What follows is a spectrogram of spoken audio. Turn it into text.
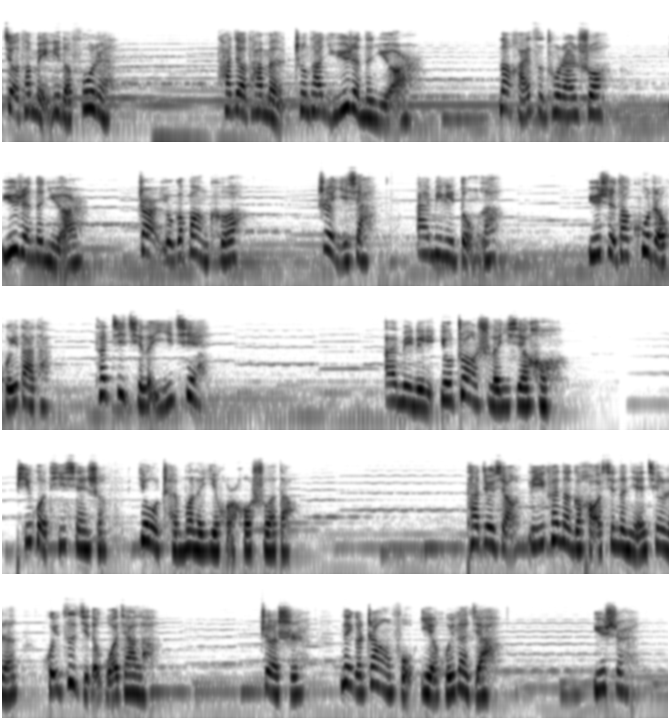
叫她美丽的夫人，他叫他们称她渔人的女儿。那孩子突然说：“渔人的女儿，这儿有个蚌壳。”这一下，艾米丽懂了，于是她哭着回答他，她记起了一切。艾米丽又壮实了一些后，皮果提先生。又沉默了一会儿后说道：“他就想离开那个好心的年轻人，回自己的国家了。这时，那个丈夫也回了家，于是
